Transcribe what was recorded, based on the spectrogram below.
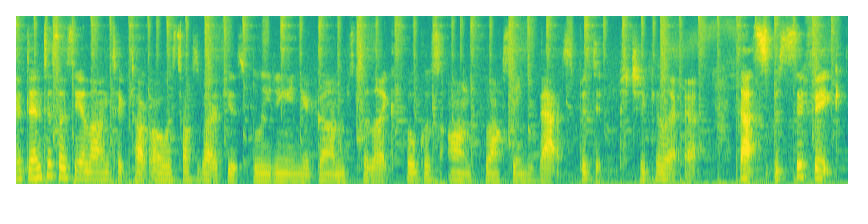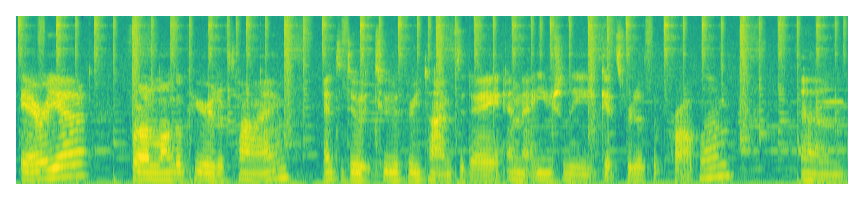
A dentist I see a lot on TikTok always talks about if it's bleeding in your gums to like focus on flossing that specific particular uh, that specific area for a longer period of time and to do it two to three times a day and that usually gets rid of the problem. Um,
